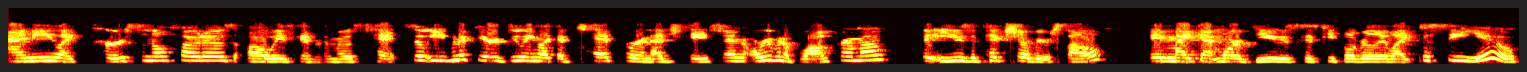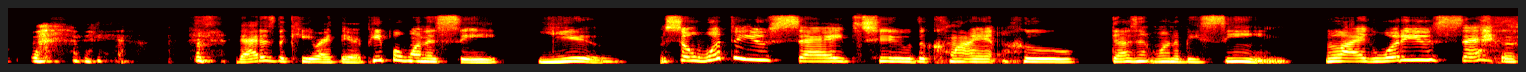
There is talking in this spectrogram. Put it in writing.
any like personal photos always get the most hits. So even if you're doing like a tip or an education or even a blog promo, use a picture of yourself, it might get more views because people really like to see you. that is the key right there. People want to see you. So, what do you say to the client who doesn't want to be seen? Like, what do you say?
